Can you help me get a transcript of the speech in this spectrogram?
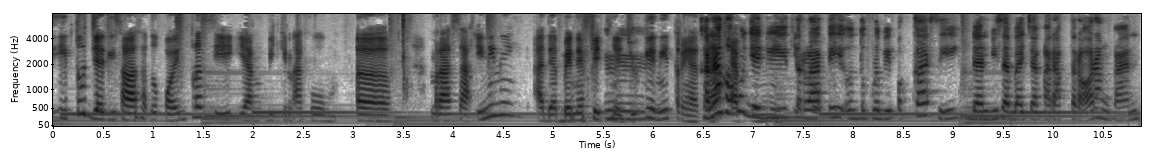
itu jadi salah satu poin plus sih yang bikin aku uh, merasa ini nih ada benefitnya Hmm. juga nih ternyata Karena kamu jadi ini, gitu. terlatih untuk lebih peka sih dan bisa baca karakter orang kan.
